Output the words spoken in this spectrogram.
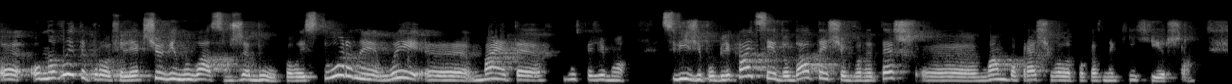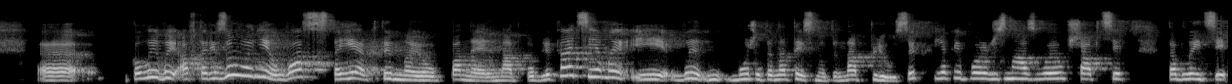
е, оновити профіль, якщо він у вас вже був колись створений, ви е, маєте, ну скажімо, свіжі публікації додати, щоб вони теж е, вам покращували показники гірше. Коли ви авторизовані, у вас стає активною панель над публікаціями, і ви можете натиснути на плюсик, який поруч з назвою в шапці таблиці.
